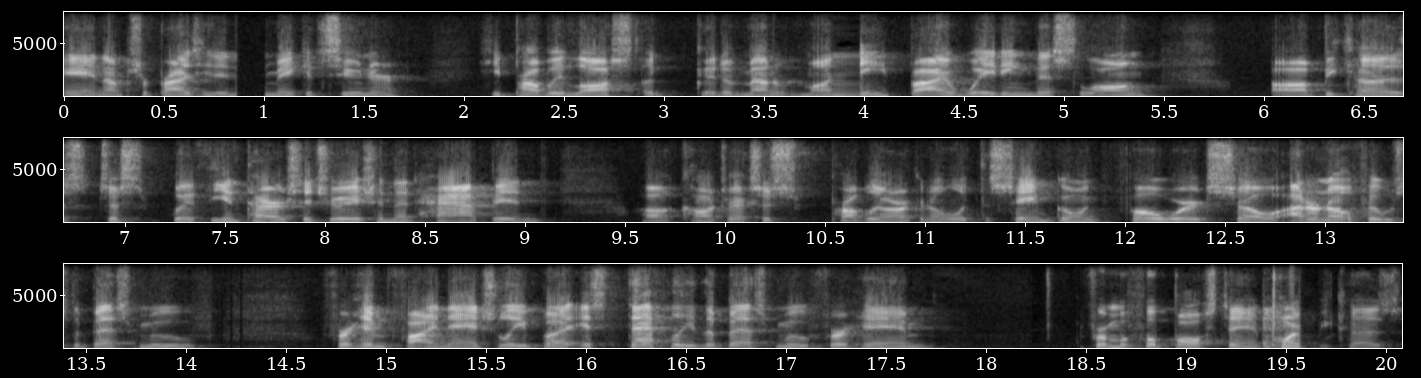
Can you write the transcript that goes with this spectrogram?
and I'm surprised he didn't make it sooner. He probably lost a good amount of money by waiting this long, uh, because just with the entire situation that happened, uh, contracts just probably aren't going to look the same going forward. So I don't know if it was the best move for him financially, but it's definitely the best move for him from a football standpoint because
